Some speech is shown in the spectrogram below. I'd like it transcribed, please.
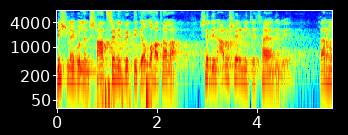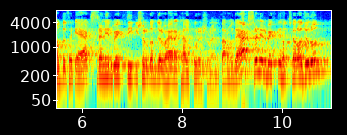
বিষ্ণু বললেন, সাত শ্রেণির ব্যক্তিকে আল্লাহ তালা সেদিন আরশের নিচে ছায়া দিবে। তার মধ্যে থেকে এক শ্রেণির ব্যক্তি কিশোরগঞ্জের ভাইয়েরা খেয়াল করে শোনেন। তার মধ্যে এক শ্রেণির ব্যক্তি হচ্ছে রজুলুন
